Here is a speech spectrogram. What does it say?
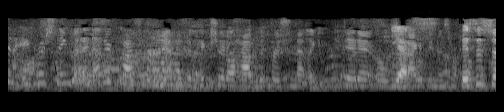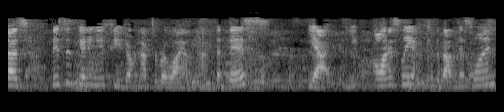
an APUSH thing, but in other classes when it has a picture, it'll have the person that like did it or the Yes. magazine was from. This is just this is getting you so you don't have to rely on that. But this, yeah, you, honestly, because about this one,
